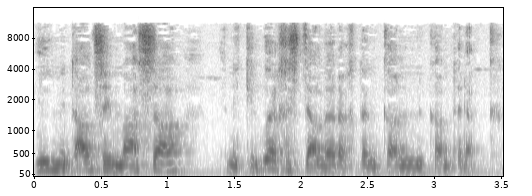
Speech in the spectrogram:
uh, met al sy massa in 'n teenoorgestelde rigting kan kan druk.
